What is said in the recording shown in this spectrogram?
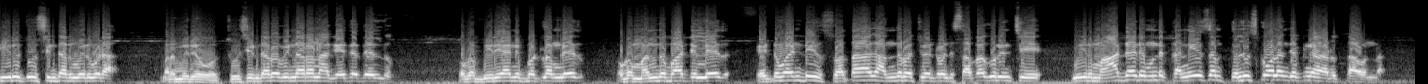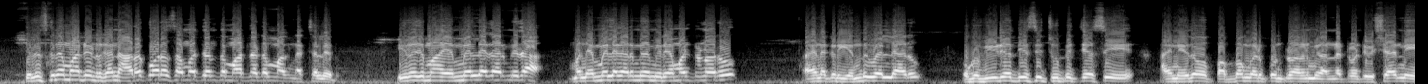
తీరు చూసింటారు మీరు కూడా. మరి మీరు చూసింటారో విన్నారో నాకైతే తెలియదు ఒక బిర్యానీ పొట్లం లేదు ఒక మందు బాటిల్ లేదు. ఎటువంటి స్వతహాగా అందరూ వచ్చినటువంటి సభ గురించి మీరు మాట్లాడే ముందు కనీసం తెలుసుకోవాలని చెప్పి నేను అడుగుతా ఉన్నా. తెలుసుకునే మాట్లాడారు కానీ అరకోర సమాచారంతో మాట్లాడటం మాకు నచ్చలేదు. ఈరోజు మా ఎమ్మెల్యే గారి మీద మన ఎమ్మెల్యే గారి మీద మీరు ఏమంటున్నారు ఆయన అక్కడికి ఎందుకు వెళ్ళారు? ఒక వీడియో తీసి చూపించేసి ఆయన ఏదో పబ్బం గడుపుకుంటున్నారని మీరు అన్నటువంటి విషయాన్ని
